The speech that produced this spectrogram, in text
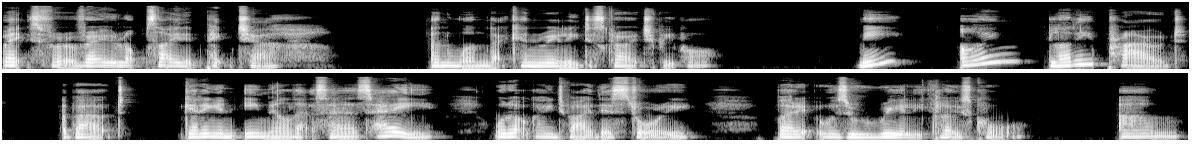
makes for a very lopsided picture and one that can really discourage people. Me, I'm bloody proud about getting an email that says, Hey, we're not going to buy this story, but it was a really close call. Um,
